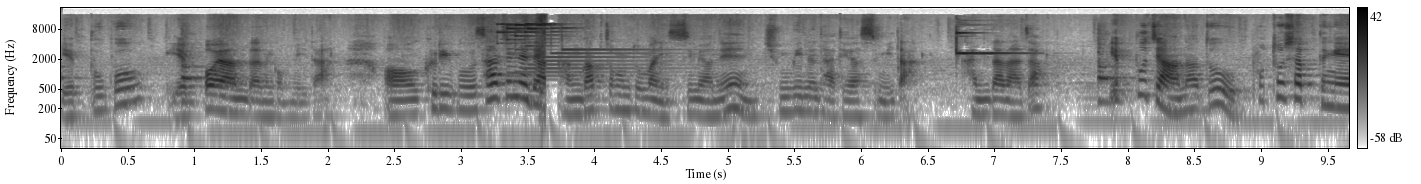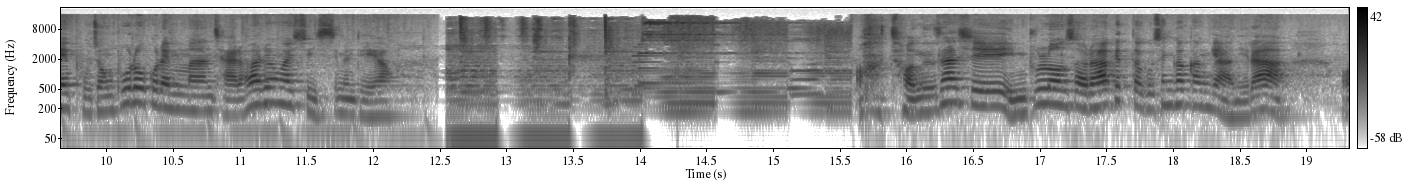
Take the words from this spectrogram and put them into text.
예쁘고 예뻐야 한다는 겁니다. 어, 그리고 사진에 대한 감각 정도만 있으면 준비는 다 되었습니다. 간단하죠? 예쁘지 않아도 포토샵 등의 보정 프로그램만 잘 활용할 수 있으면 돼요. 어, 저는 사실 인플루언서를 하겠다고 생각한 게 아니라 어,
